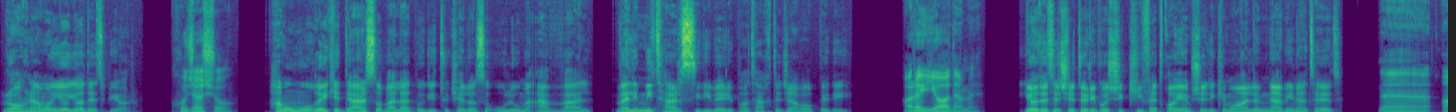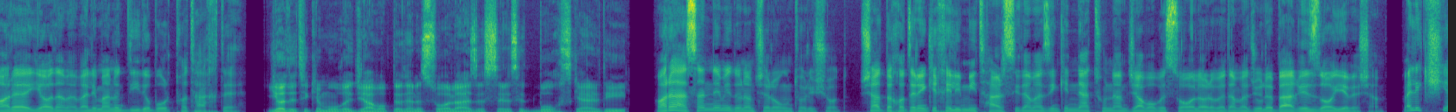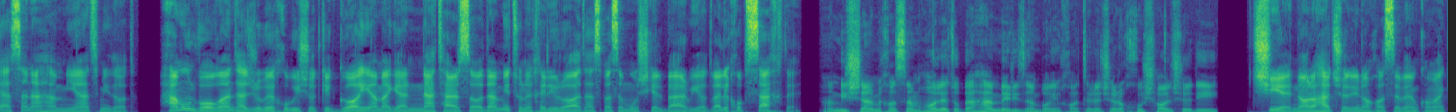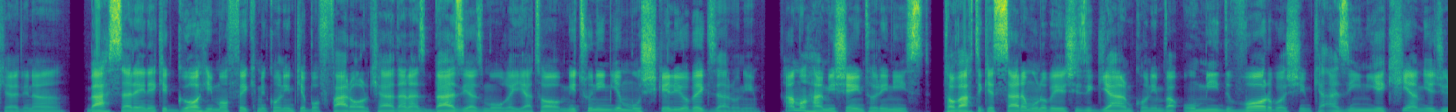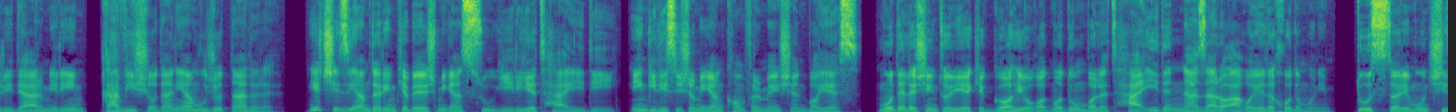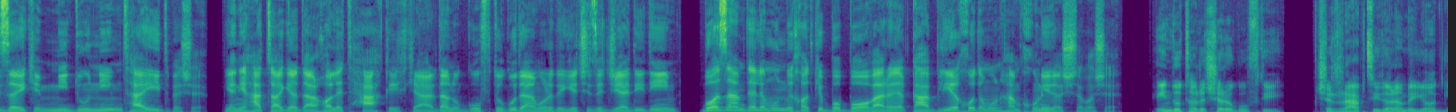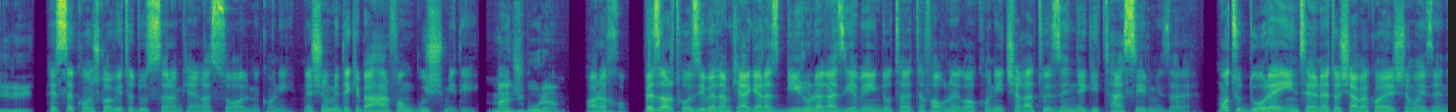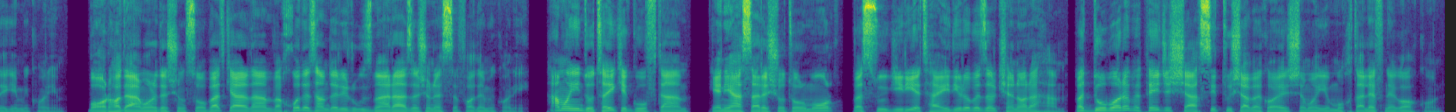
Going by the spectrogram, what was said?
راهنمایی رو یادت بیار. کجاشو؟ همون موقعی که درس و بلد بودی تو کلاس علوم اول ولی میترسیدی بری پا تخت جواب بدی. آره یادمه یادت چطوری پشت کیفت قایم شدی که معلم نبینتت؟ نه، آره یادمه ولی منو دید و برد پا تخته یادته که موقع جواب دادن سوال از استرست بغض کردی؟ آره اصلا نمی‌دونم چرا اونطوری شد شاید به خاطر اینکه خیلی میترسیدم از اینکه نتونم جواب سوالا رو بدم و جلو بقیه ضایع بشم ولی کی اصلا اهمیت می‌داد همون واقعا تجربه خوبی شد که گاهی هم اگر نترس آدم می‌تونه خیلی راحت از پس مشکل بر بیاد ولی خب سخته. من بیشتر می‌خواستم حالتو به هم بریزم با این خاطره. چرا خوشحال شدی؟ چیه؟ ناراحت شدی؟ ناخواسته بهم کمک کردی نه؟ بحث سر اینه که گاهی ما فکر می‌کنیم که با فرار کردن از بعضی از موقعیت ها می‌تونیم یه مشکلی رو بگذرونیم. اما همیشه اینطوری نیست. تا وقتی که سرمون رو به یه چیزی گرم کنیم و امیدوار باشیم که از این یکی هم یه جوری در میریم قوی شدنی هم وجود نداره. یه چیزی هم داریم که بهش میگن سوگیری تاییدی. انگلیسیشو میگن confirmation bias. مدلش اینطوریه که گاهی اوقات ما دنبال تایید نظر و عقاید خودمونیم. دوست داریم اون چیزایی که می‌دونیم تایید بشه. یعنی حتی اگر در حال تحقیق کردن و گفتگو در مورد یه چیز جدیدیم بازم دلمون می‌خواد که با باورهای قبلی خودمون همخونی داشته باشه. این دوتا رو چرا گفتی؟ چه ربطی دارم به یادگیری؟ حس کنجکاوی تو دوست دارم که اینقدر سوال می‌کنی. نشون میده که به حرفام گوش میدی. مجبورم. آره خب. بذار توضیح بدم که اگر از بیرون قضیه به این دوتا اتفاق نگاه کنی چقدر توی زندگی تاثیر می‌ذاره؟ ما تو دوره اینترنت و شبکه های اجتماعی زندگی می‌کنیم. بارها در موردشون صحبت کردم و خودت هم داری روزمره ازشون استفاده می‌کنی. اما این دوتایی که گفتم یعنی اثر شترمرغ و سوگیری تاییدی رو بذار کنار هم و دوباره به پیج شخصی تو شبکه اجتماعی مختلف نگاه کن.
